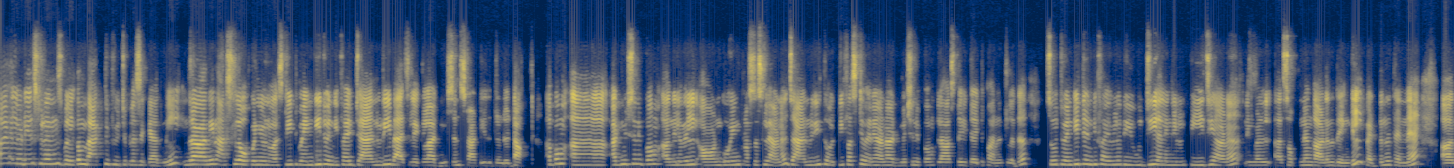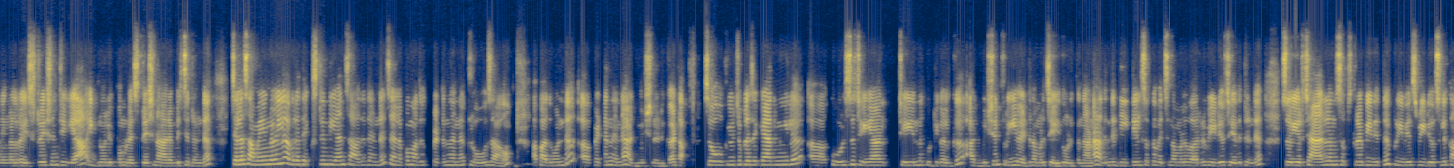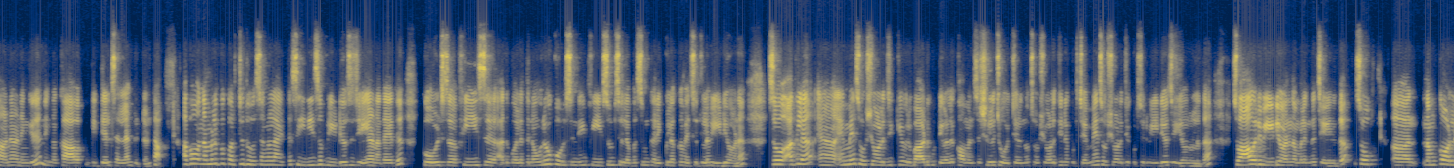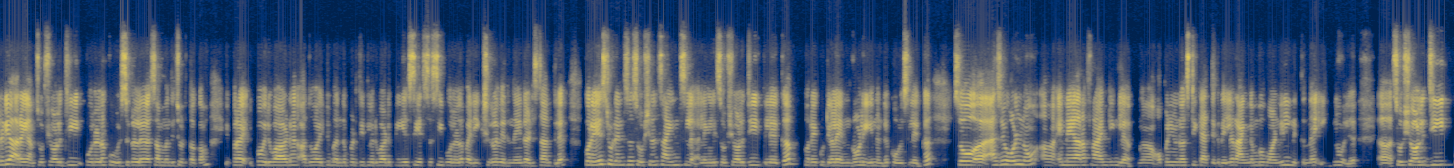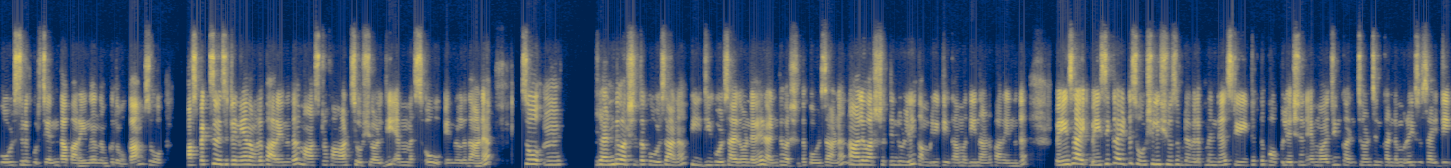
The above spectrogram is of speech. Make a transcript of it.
Hi, hello, dear students. Welcome back to Future Plus Academy. Indira Gandhi national open university twenty twenty five January ബാച്ചിലേക്കുള്ള admission start ചെയ്തിട്ടുണ്ട് കേട്ടോ അപ്പം admission ഇപ്പം നിലവിൽ ongoing പ്രോസസ്സിലാണ് January thirty first വരെയാണ് admission ഇപ്പം last date ആയിട്ട് പറഞ്ഞിട്ടുള്ളത്. സോ ട്വന്റി ട്വന്റി ഫൈവിൽ ഒരു യു ജി അല്ലെങ്കിൽ ഒരു പി ജി ആണ് നിങ്ങൾ സ്വപ്നം കാണുന്നതെങ്കിൽ പെട്ടെന്ന് തന്നെ നിങ്ങൾ രജിസ്ട്രേഷൻ ചെയ്യുക. ഇഗ്നോയിൽ ഇപ്പം രജിസ്ട്രേഷൻ ആരംഭിച്ചിട്ടുണ്ട്. ചില സമയങ്ങളിൽ അവരത് എക്സ്റ്റെൻഡ് ചെയ്യാൻ സാധ്യതയുണ്ട്. ചിലപ്പം അത് പെട്ടെന്ന് തന്നെ ക്ലോസ് ആവും. അപ്പൊ അതുകൊണ്ട് പെട്ടെന്ന് തന്നെ അഡ്മിഷൻ എടുക്കുക കേട്ടോ സോ ഫ്യൂച്ചർ പ്ലസ് അക്കാദമിയിൽ കോഴ്സ് ചെയ്യാൻ ചെയ്യുന്ന കുട്ടികൾക്ക് അഡ്മിഷൻ ഫ്രീ ആയിട്ട് നമ്മൾ ചെയ്തു കൊടുക്കുന്നതാണ്. അതിന്റെ ഡീറ്റെയിൽസ് ഒക്കെ വെച്ച് നമ്മൾ വേറൊരു വീഡിയോ ചെയ്തിട്ടുണ്ട്. സോ ഈ ഒരു ചാനൽ ഒന്ന് സബ്സ്ക്രൈബ് ചെയ്തിട്ട് പ്രീവിയസ് വീഡിയോസിൽ കാണുകയാണെങ്കിൽ നിങ്ങൾക്ക് ആ ഡീറ്റെയിൽസ് എല്ലാം കിട്ടും കേട്ടോ അപ്പോൾ നമ്മളിപ്പോൾ കുറച്ച് ദിവസങ്ങളായിട്ട് സീരീസ് ഓഫ് വീഡിയോസ് ചെയ്യാണ് അതായത് കോഴ്സ് ഫീസ് അതുപോലെ തന്നെ ഓരോ കോഴ്സിന്റെയും ഫീസും സിലബസും കരിക്കുലം ഒക്കെ വെച്ചിട്ടുള്ള വീഡിയോ ആണ്. സോ അതിൽ എം എ സോഷ്യോളജിക്ക് ഒരുപാട് കുട്ടികൾ കോമന്റ് സെക്ഷനിൽ ചോദിച്ചിരുന്നു. സോഷ്യോളജിനെ കുറിച്ച് എം എ സോഷ്യോളജിയെ കുറിച്ച് ഒരു വീഡിയോ ചെയ്യുക എന്നുള്ളത്. സോ ആ ഒരു വീഡിയോ ആണ് നമ്മൾ ഇന്ന് ചെയ്യുന്നത്. സോ നമുക്ക് ഓൾറെഡി അറിയാം. സോഷ്യോളജി പോലുള്ള കോഴ്സുകളെ സംബന്ധിച്ചിടത്തോളം ഇപ്പൊ ഇപ്പൊ ഒരുപാട് അതുമായിട്ട് ബന്ധപ്പെടുത്തിയിട്ടുള്ള ഒരുപാട് P S C S S C പോലുള്ള പരീക്ഷകൾ വരുന്നതിന്റെ അടിസ്ഥാനത്തിൽ കുറെ സ്റ്റുഡൻസ് സോഷ്യൽ സയൻസിൽ അല്ലെങ്കിൽ സോഷ്യോളജി ഇതിലേക്ക് കുറെ കുട്ടികളെ എൻറോൾ ചെയ്യുന്നുണ്ട് കോഴ്സിലേക്ക് so as you all know N A R F റാങ്കിങ്ങിൽ ഓപ്പൺ യൂണിവേഴ്സിറ്റി കാറ്റഗറിയിൽ റാങ്ക് നമ്പർ വണ്ണിൽ നിൽക്കുന്ന ഇഗ്നോയിൽ സോഷ്യോളജി കോഴ്സിനെ കുറിച്ച് എന്താ പറയുന്നത് നമുക്ക് നോക്കാം. സോ ആസ്പെക്ട്സ് വെച്ചിട്ട് തന്നെയാണ് നമ്മൾ പറയുന്നത് master of arts sociology M S O എന്നുള്ളതാണ്. സോ രണ്ട് വർഷത്തെ കോഴ്സാണ് പി ജി കോഴ്സ് ആയതുകൊണ്ട് തന്നെ രണ്ട് വർഷത്തെ കോഴ്സാണ് നാല് വർഷത്തിന്റെ ഉള്ളിൽ കംപ്ലീറ്റ് ചെയ്താൽ മതി എന്നാണ് പറയുന്നത്. ബേസിക് ആയിട്ട് social issues of development state of the population emerging concerns in contemporary society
